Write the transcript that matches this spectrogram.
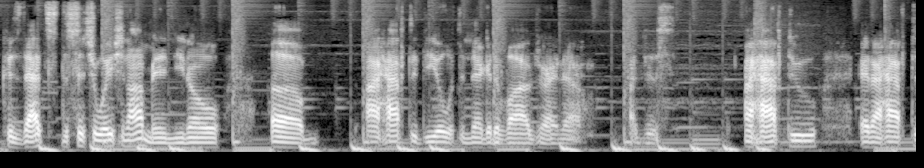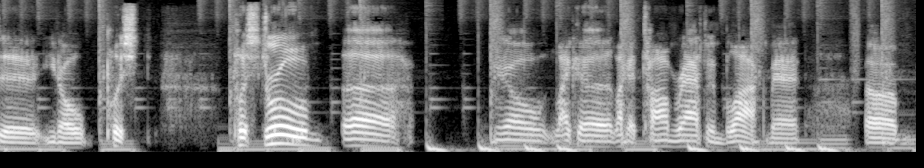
because that's the situation I'm in. You know, um, I have to deal with the negative vibes right now. I just I have to, and I have to, you know, push push through them, uh, you know, like a like a Tom Rathman block, man. Um,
